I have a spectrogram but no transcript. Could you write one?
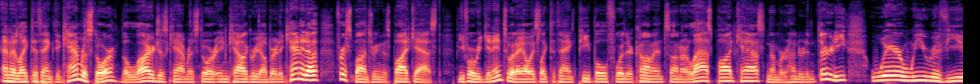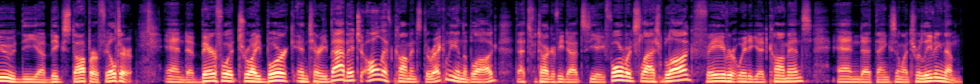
and I'd like to thank the Camera Store, the largest camera store in Calgary, Alberta, Canada, for sponsoring this podcast. Before we get into it, I always like to thank people for their comments on our last podcast, number 130, where we reviewed the uh, Big Stopper filter. And uh, Barefoot, Troy Bork, and Terry Babbage all left comments directly in the blog. That's photography.ca forward slash blog. Favorite way to get comments, and uh, thanks so much for leaving them.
